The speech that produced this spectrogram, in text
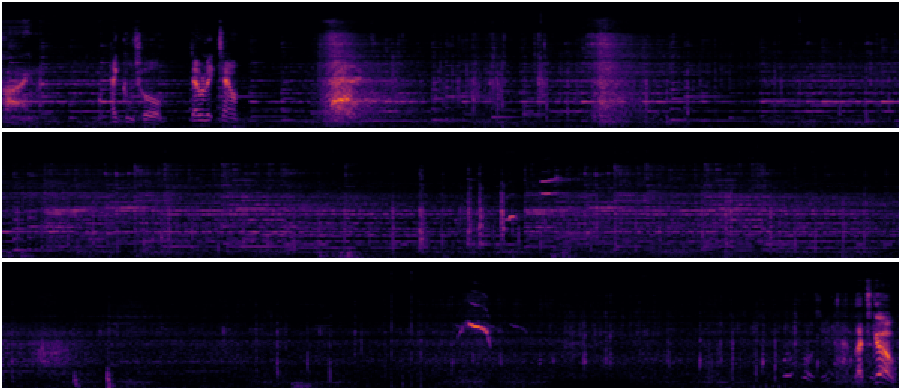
Fine. Henkel's home. Derelict town. Let's go!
